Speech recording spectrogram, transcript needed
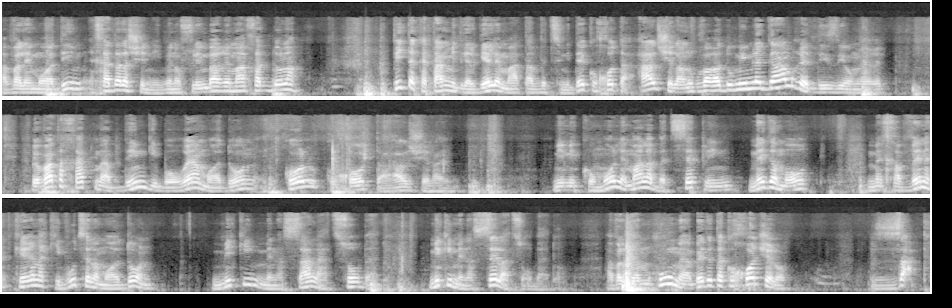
אבל הם מועדים אחד על השני ונופלים בערימה אחת גדולה. פיט הקטן מתגלגל למטה וצמידי כוחות העל שלנו כבר אדומים לגמרי, דיזי אומרת. בבת אחת מאבדים גיבורי המועדון את כל כוחות העל שלהם. ממקומו למעלה בצפלין, מגמורט מכוון את קרן הקיבוץ אל המועדון. מיקי מנסה לעצור בעדו. מיקי מנסה לעצור בעדו, אבל גם הוא מאבד את הכוחות שלו. זאפ!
